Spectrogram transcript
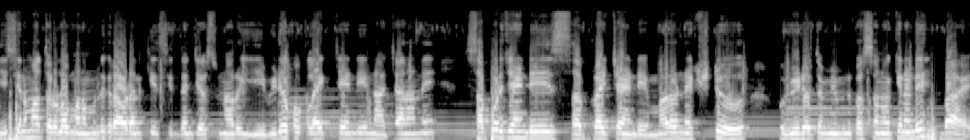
ఈ సినిమా త్వరలో మన ముందుకు రావడానికి సిద్ధం చేస్తున్నారు. ఈ వీడియోకి ఒక లైక్ చేయండి. నా ఛానల్ని సపోర్ట్ చేయండి. సబ్స్క్రైబ్ చేయండి. మరో నెక్స్ట్ వీడియోతో మీ ముందుకు వస్తాను. ఓకేనండి. బాయ్.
